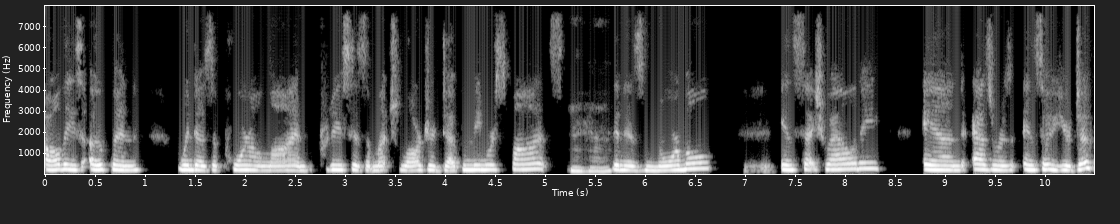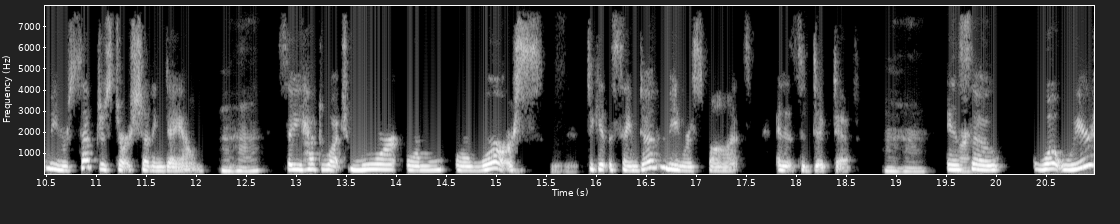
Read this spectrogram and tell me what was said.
all these open windows of porn online produces a much larger dopamine response mm-hmm. than is normal in sexuality and as a and so your dopamine receptors start shutting down mm-hmm. so you have to watch more or or worse to get the same dopamine response and it's addictive mm-hmm. and right. so what we're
